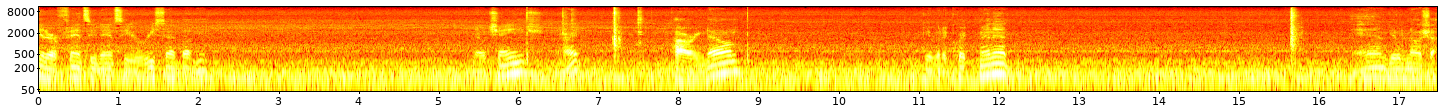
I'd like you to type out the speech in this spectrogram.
hit our fancy dancy reset button. No change. Alright powering down. Give it a quick minute. And give it another shot.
